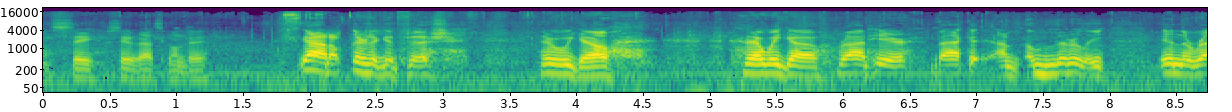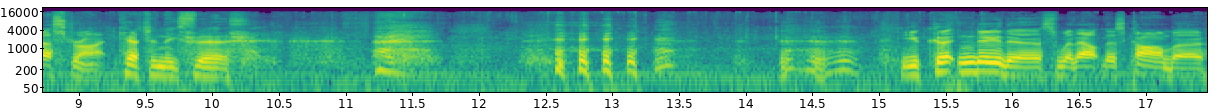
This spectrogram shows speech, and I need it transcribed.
let's see, see what that's gonna do. Got him, there's a good fish. There we go. There we go, right here, back at, I'm literally in the restaurant catching these fish. You couldn't do this without this combo.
